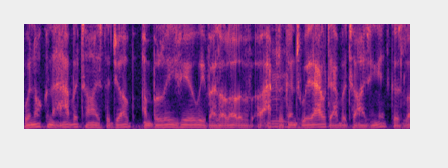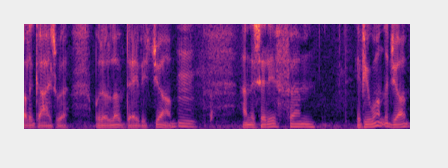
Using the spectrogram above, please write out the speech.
We're not going to advertise the job. And believe you, we've had a lot of applicants without advertising it because a lot of guys were would have loved David's job. And they said, if um, if you want the job,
